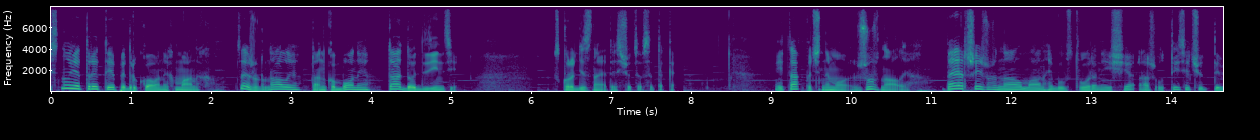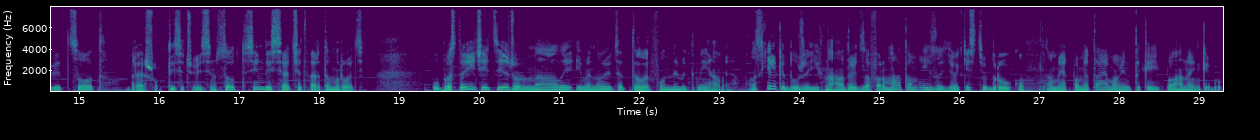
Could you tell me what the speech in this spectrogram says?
Існує три типи друкованих манг: це журнали, танкобони та додзінзі. Скоро дізнаєтесь, що це все таке. І так почнемо. Журнали. Перший журнал манги був створений ще аж у 1900, брешу, 1874 році. У просторіччі ці журнали іменуються телефонними книгами, оскільки дуже їх нагадують за форматом і за якістю друку. А ми, як пам'ятаємо, він такий поганенький був.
